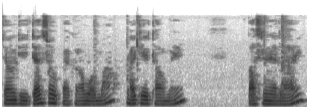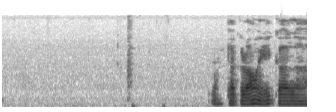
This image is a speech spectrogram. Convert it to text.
ကျွန်တော်ဒီ desktop background ပေါ်မှာ right click ထောင်မယ် personalize background ရဲ့ color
